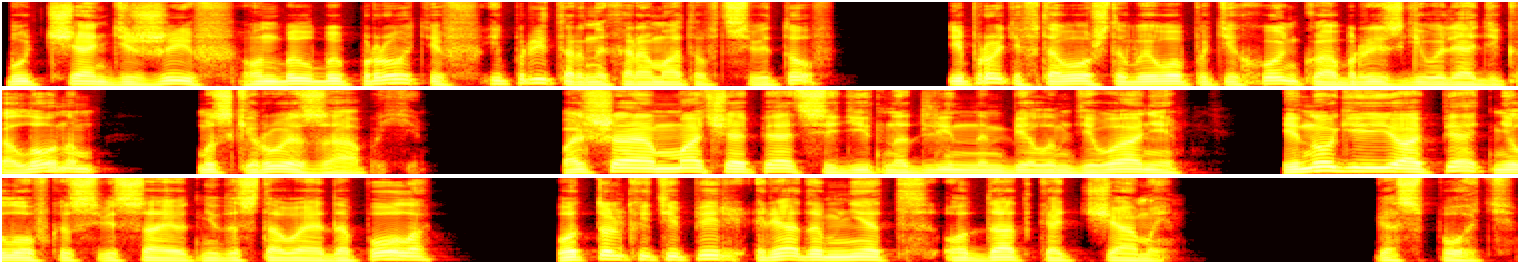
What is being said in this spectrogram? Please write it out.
Будь Чанди жив, он был бы против и приторных ароматов цветов, и против того, чтобы его потихоньку обрызгивали одеколоном, маскируя запахи. Большая мача опять сидит на длинном белом диване, и ноги ее опять неловко свисают, не доставая до пола. Вот только теперь рядом нет Одат Качамы. Господь,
